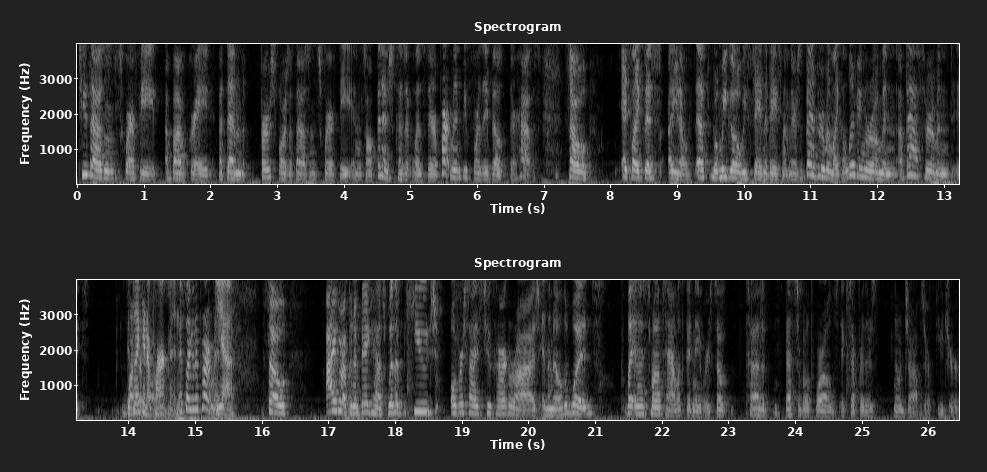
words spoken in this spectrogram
2,000 square feet above grade, but then the first floor is 1,000 square feet, and it's all finished because it was their apartment before they built their house. So it's like this, uh, you know, that's, when we go, we stay in the basement. And there's a bedroom and like a living room and a bathroom, and it's it's like an apartment. It's like an apartment. Yeah. So I grew up in a big house with a huge, oversized two car garage in the middle of the woods, but in a small town with good neighbors. So kind of the best of both worlds, except for there's no jobs or future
